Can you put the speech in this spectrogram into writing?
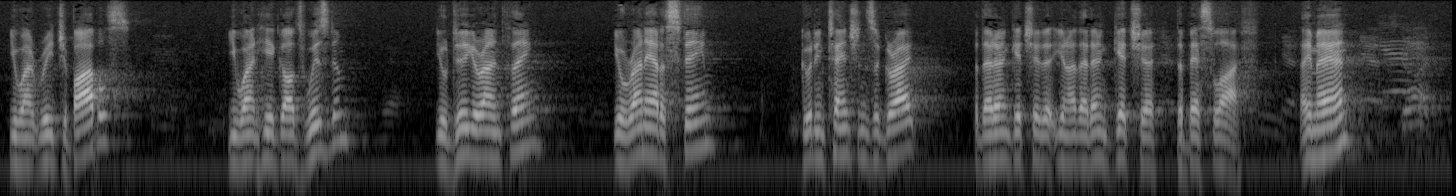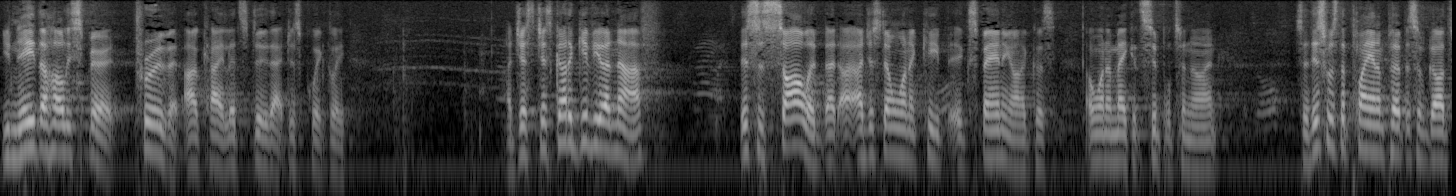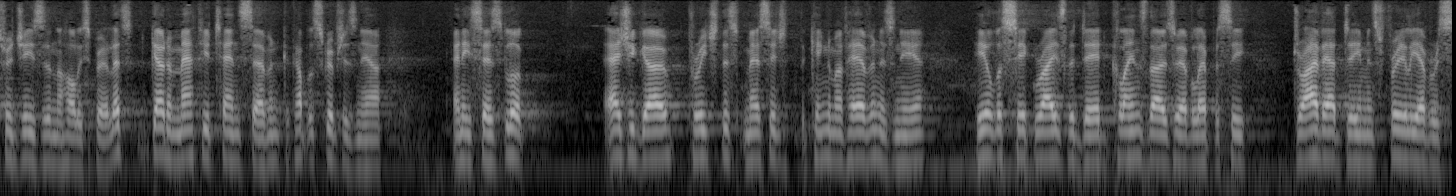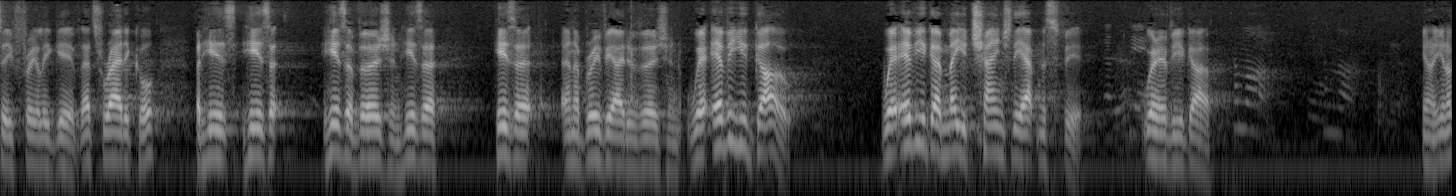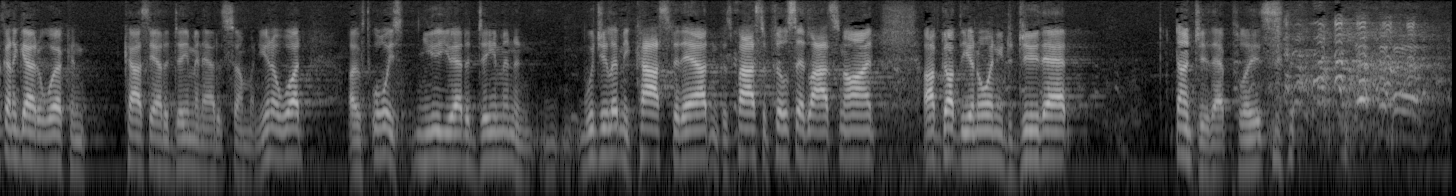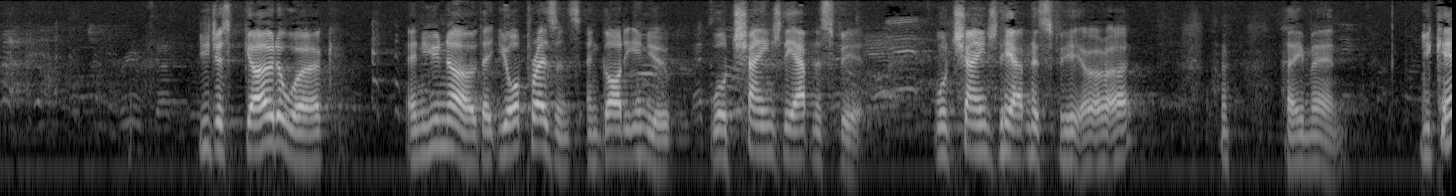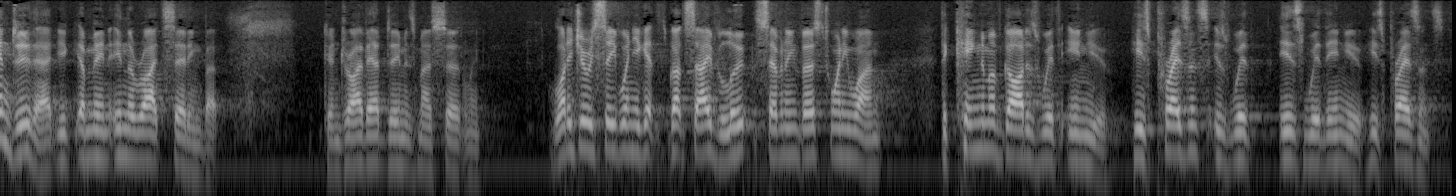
You won't read your Bibles. You won't hear God's wisdom. You'll do your own thing. You'll run out of steam. Good intentions are great but they don't get you, to, you know, they don't get you the best life. Amen? You need the Holy Spirit. Prove it. Okay, let's do that just quickly. I just, just got to give you enough. This is solid, but I, I just don't want to keep expanding on it because I want to make it simple tonight. So this was the plan and purpose of God through Jesus and the Holy Spirit. Let's go to Matthew 10, 7, a couple of scriptures now. And he says, look, as you go, preach this message, the kingdom of heaven is near heal the sick, raise the dead, cleanse those who have leprosy, drive out demons, freely have received, freely give. That's radical, but here's, here's, a, here's a version. Here's, a, here's a, an abbreviated version. Wherever you go, wherever you go, may you change the atmosphere. Wherever you go. You know, you're not going to go to work and cast out a demon out of someone. You know what? I always knew you had a demon, and would you let me cast it out? Because Pastor Phil said last night, I've got the anointing to do that. Don't do that, please. you just go to work and you know that your presence and God in you will change the atmosphere. Will change the atmosphere, all right? Amen. You can do that. You, I mean, in the right setting, but can drive out demons most certainly. What did you receive when you get, got saved? Luke 17, verse 21. The kingdom of God is within you. His presence is, with, is within you. His presence.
